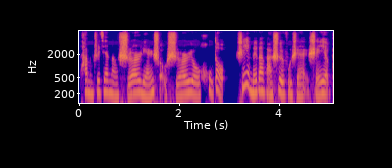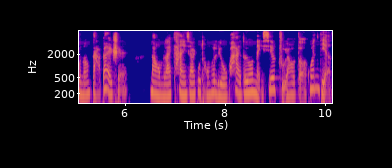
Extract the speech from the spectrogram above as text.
他们之间呢，时而联手，时而又互斗，谁也没办法说服谁，谁也不能打败谁。那我们来看一下不同的流派都有哪些主要的观点。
